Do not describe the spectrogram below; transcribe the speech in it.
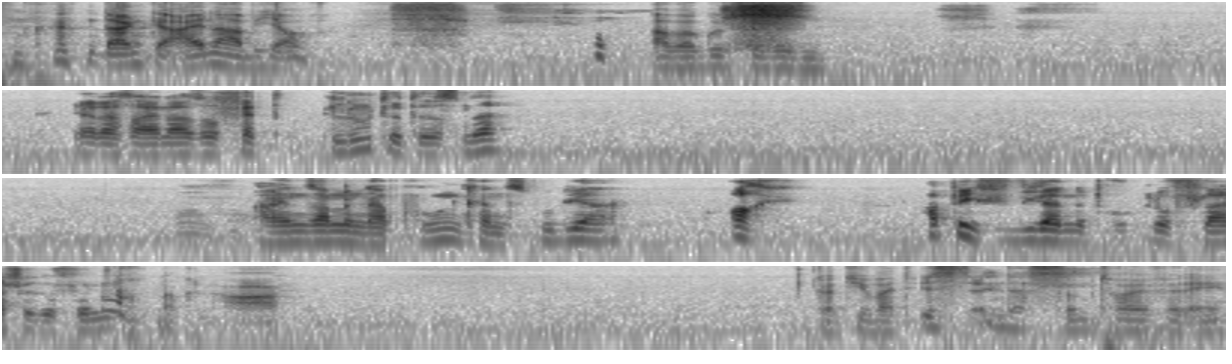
Danke, eine habe ich auch. Aber gut zu wissen. Ja, dass einer so fett glutet ist, ne? Einsammeln Harpunen kannst du dir. Ach, hab ich wieder eine Druckluftflasche gefunden. Ach, na klar. Gott, wie weit ist denn das zum Teufel, ey?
